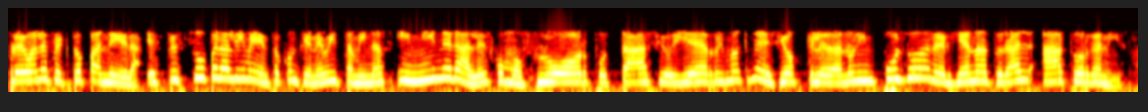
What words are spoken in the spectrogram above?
Prueba el efecto panela. Este superalimento contiene vitaminas y minerales como flúor, potasio, hierro y magnesio que le dan un impulso de energía natural a tu organismo.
